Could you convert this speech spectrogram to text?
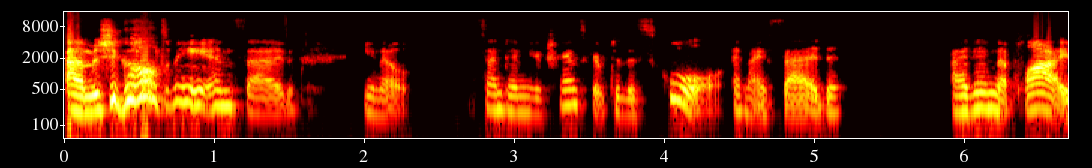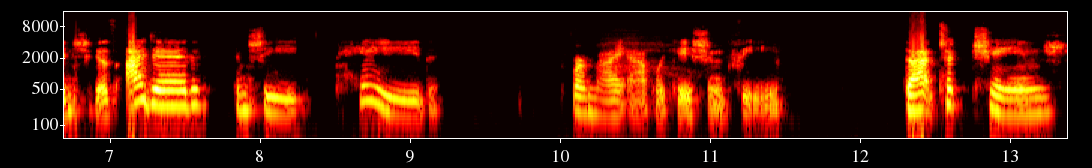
Um, she called me and said, you know, send in your transcript to the school. And I said, I didn't apply. And she goes, I did. And she paid for my application fee. That took change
